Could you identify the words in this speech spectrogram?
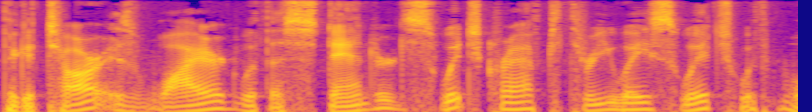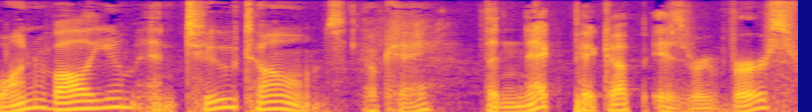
The guitar is wired with a standard Switchcraft three-way switch with one volume and two tones. Okay. The neck pickup is reverse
